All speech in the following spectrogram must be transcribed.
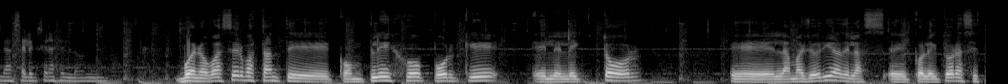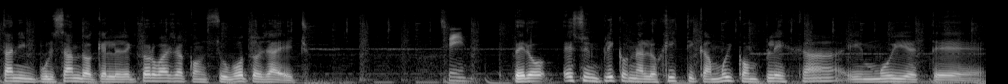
las elecciones del domingo? Bueno, va a ser bastante complejo porque el elector, eh, la mayoría de las eh, colectoras están impulsando a que el elector vaya con su voto ya hecho. Sí. Pero eso implica una logística muy compleja y muy... Este,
